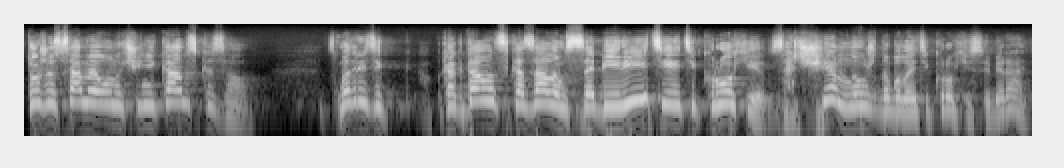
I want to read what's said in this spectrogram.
То же самое он ученикам сказал. Смотрите, когда он сказал им, соберите эти крохи, зачем нужно было эти крохи собирать?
